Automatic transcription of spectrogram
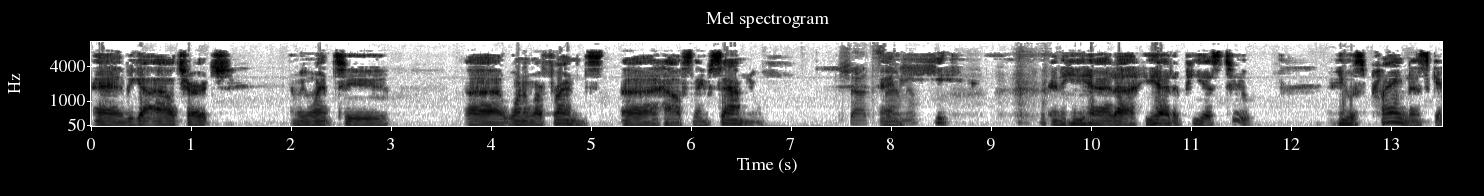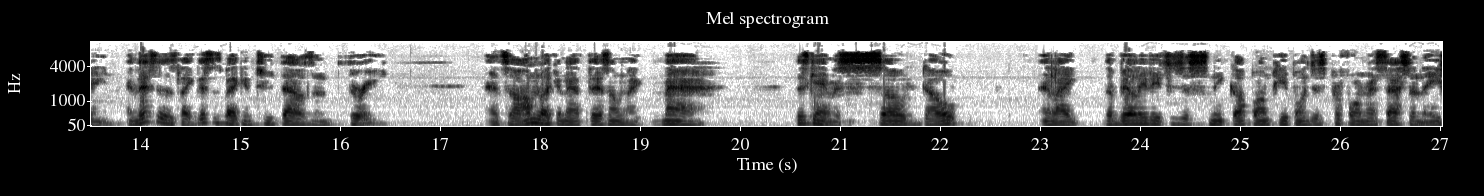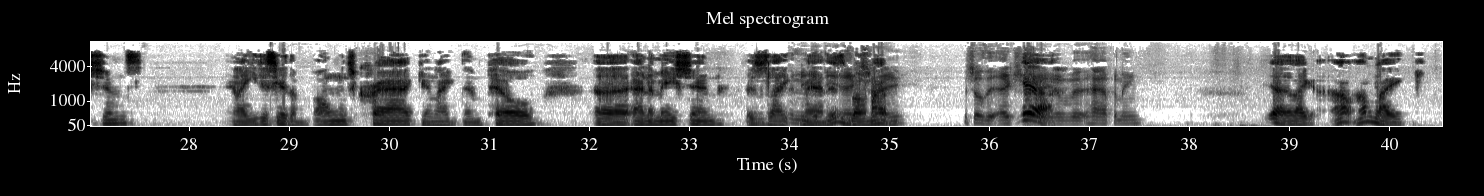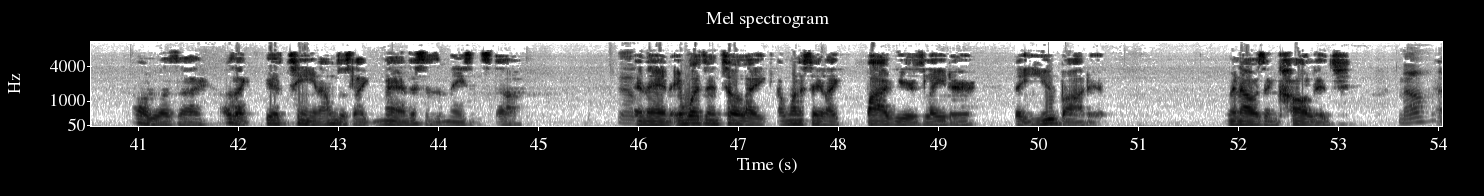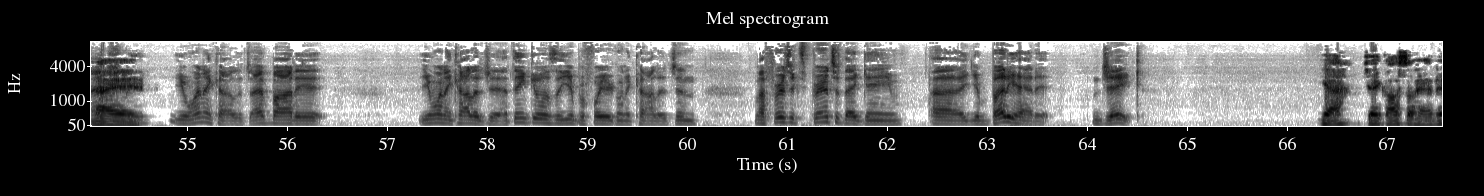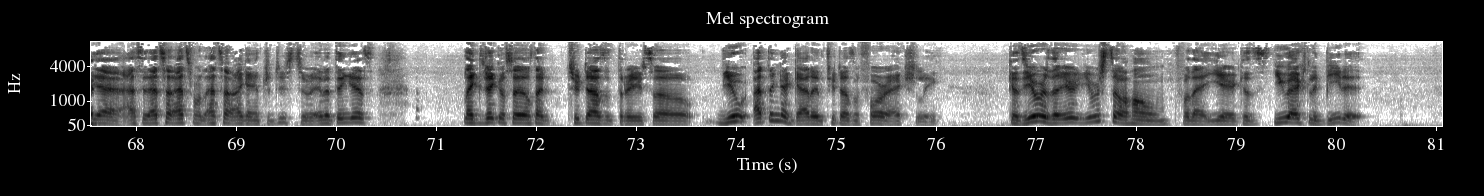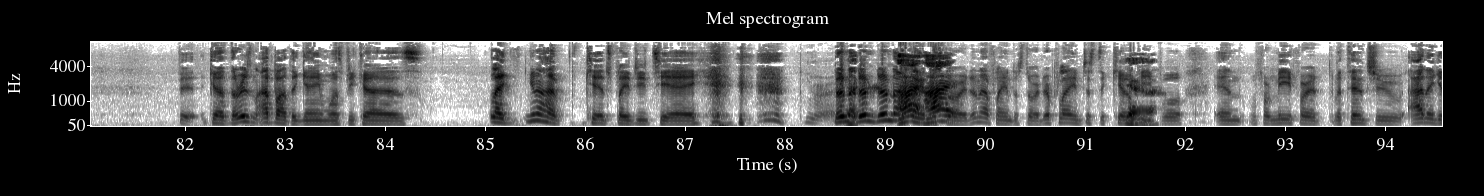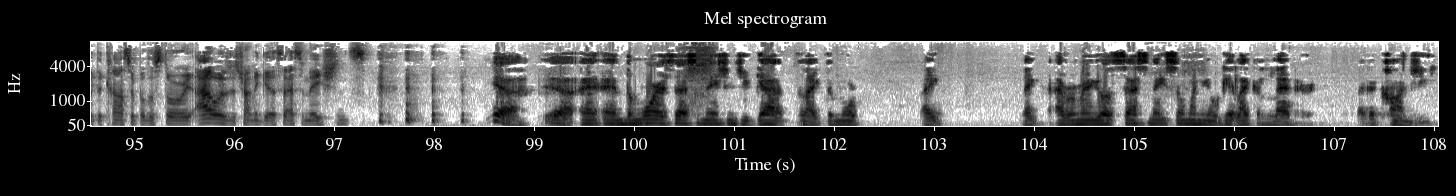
and we got out of church, and we went to uh, one of our friends' uh, house named Samuel, Shout out to and Samuel. he and he had a he had a PS2, and he was playing this game. And this is like this is back in 2003, and so I'm looking at this. I'm like, man, this game is so dope, and like the ability to just sneak up on people and just perform assassinations, and like you just hear the bones crack and like the impale uh, animation. It's like, man, this is blowing my It shows the X-ray Yeah. of it happening. yeah, like I- I'm like, how old was I? I was like 15. I'm just like, man, this is amazing stuff. Yeah. And then it wasn't until like I want to say like five years later that you bought it when I was in college. No, And I- you weren't in college. I bought it. You weren't in college yet. I think it was the year before you were going to college. And my first experience with that game, uh, your buddy had it, Jake. Yeah, Jake also had it. Yeah, I see. That's how that's when, that's how I got introduced to it. And the thing is, like Jacob said, it was like 2003. So you, I think I got it in 2004 actually, because you were there. You were still home for that year because you actually beat it. Because the reason I bought the game was because, like, you know how kids play GTA. they're not. They're, they're not I- playing the I- story. They're not playing the story. They're playing just to kill Yeah. people. And for me, for with Tenchu, I didn't get the concept of the story. I was just trying to get assassinations. Yeah, yeah, and, and the more assassinations you got, like the more, like, like I remember you'll assassinate someone, you'll get like a letter, like a kanji,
